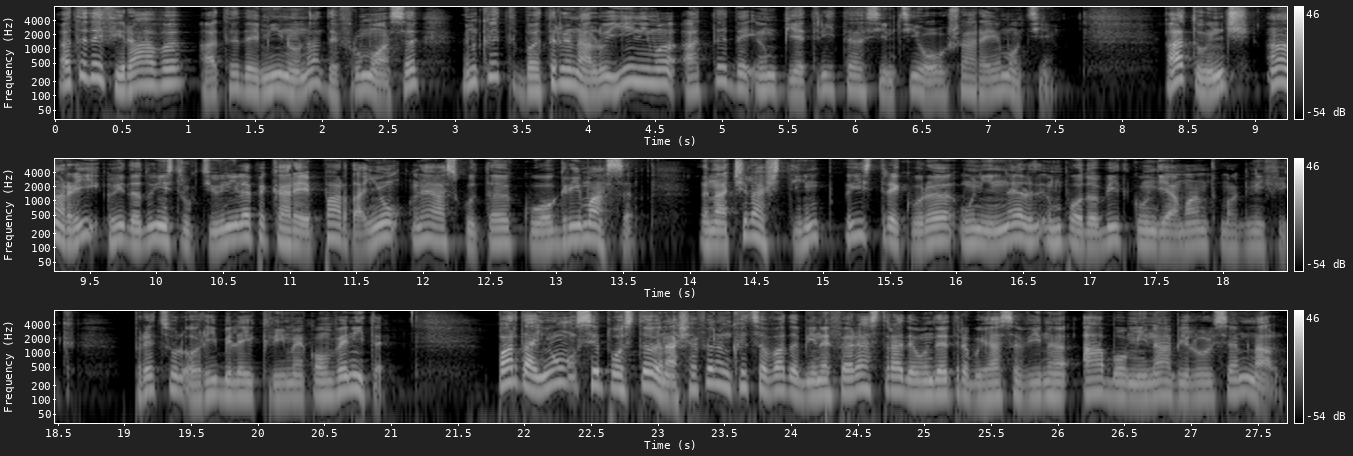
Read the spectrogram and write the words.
atât de firavă, atât de minunat de frumoasă, încât bătrâna lui inimă, atât de împietrită, simți o ușoară emoție. Atunci, Henri îi dădu instrucțiunile pe care Pardaion le ascultă cu o grimasă. În același timp, îi strecură un inel împodobit cu un diamant magnific, prețul oribilei crime convenite. Pardaion se postă în așa fel încât să vadă bine fereastra de unde trebuia să vină abominabilul semnal.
